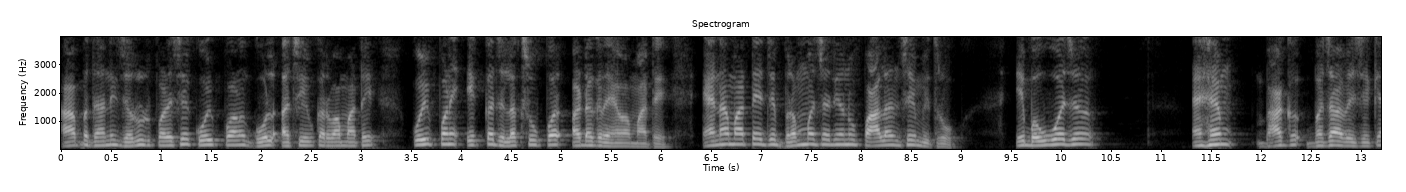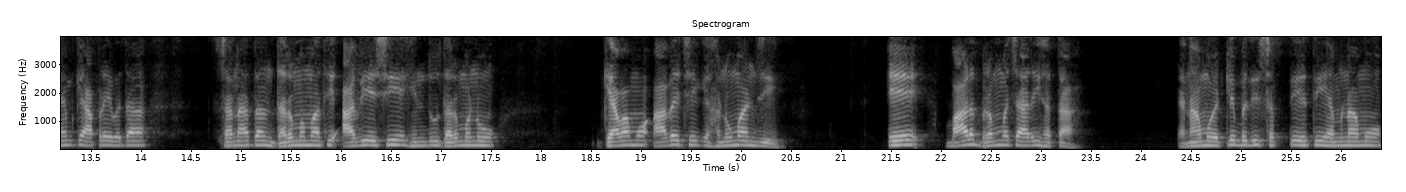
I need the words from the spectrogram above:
આ બધાની જરૂર પડે છે કોઈ પણ ગોલ અચીવ કરવા માટે, કોઈ પણ એક જ લક્ષ્ય ઉપર અડગ રહેવા માટે. એના માટે જે બ્રહ્મચર્યનું પાલન છે મિત્રો, એ બહુ જ અહેમ ભાગ ભજાવે છે. કેમ કે આપણે બધા સનાતન ધર્મમાંથી આવીએ છીએ, હિન્દુ ધર્મનું કહેવામાં આવે છે કે હનુમાનજી એ બાળ બ્રહ્મચારી હતા. એનામાં એટલી બધી શક્તિ હતી, એમનામાં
